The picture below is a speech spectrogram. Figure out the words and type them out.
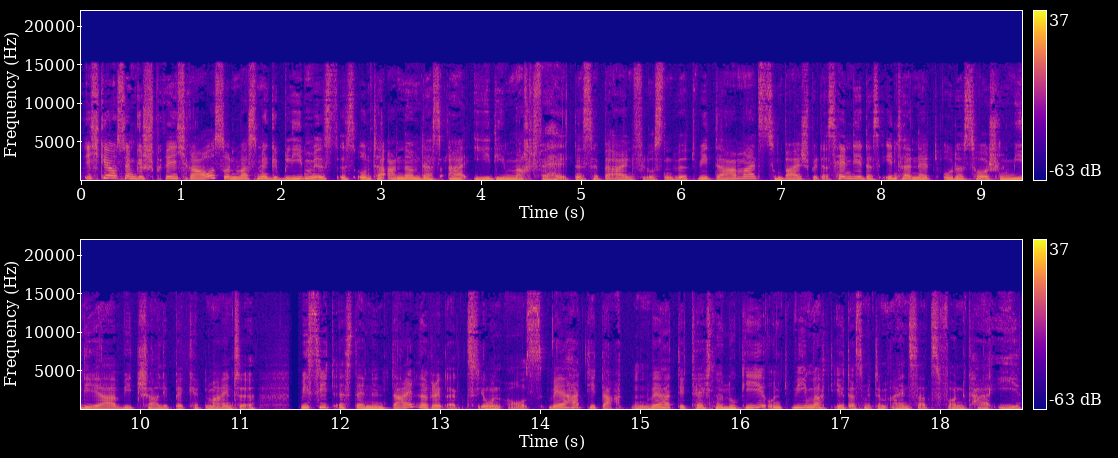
Ich gehe aus dem Gespräch raus und was mir geblieben ist, ist unter anderem, dass AI die Machtverhältnisse beeinflussen wird. Wie damals zum Beispiel das Handy, das Internet oder Social Media, wie Charlie Beckett meinte. Wie sieht es denn in deiner Redaktion aus? Wer hat die Daten? Wer hat die Technologie? Und wie macht ihr das mit dem Einsatz von KI?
